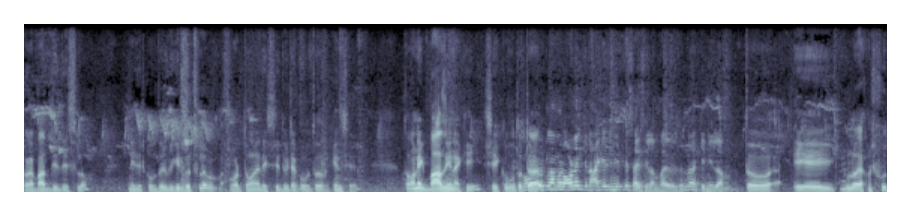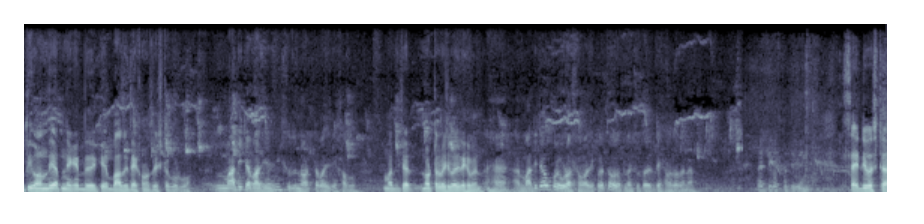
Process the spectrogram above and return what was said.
করা বাদ দিয়ে দিয়েছিল নিজের কবুতর বিক্রি করছিল বর্তমানে দেখছি দুইটা কবুতর কিনছে। তো অনেক বাজে নাকি সেই কবুতরটা? আগে নিতে চাইছিলাম ভাই ওই জন্য আর তো এই এইগুলো এখন সুতি বান্ধে আপনাকে দেখে বাজে দেখানোর চেষ্টা করব। মাটিটা বাজি শুধু নটটা বাজি দেখাবো। মাটিটা নটার বেশি বাজে দেখাবেন। হ্যাঁ আর মাটিটা উপরে ওড়া সমাজি করে তো আপনার শুধু দেখানো যাবে না। সাইড ডিভাসটা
